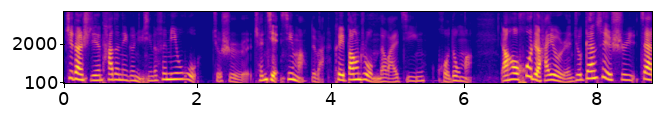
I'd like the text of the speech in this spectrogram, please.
这段时间她的那个女性的分泌物就是呈碱性嘛，对吧？可以帮助我们的 Y 基因活动嘛。然后或者还有人就干脆是在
